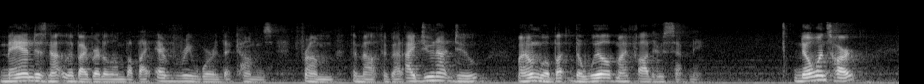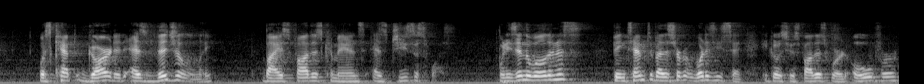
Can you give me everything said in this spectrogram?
Man does not live by bread alone, but by every word that comes from the mouth of God. I do not do my own will, but the will of my Father who sent me. No one's heart was kept guarded as vigilantly by his Father's commands as Jesus was. When he's in the wilderness, being tempted by the serpent, what does he say? He goes to his Father's word over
